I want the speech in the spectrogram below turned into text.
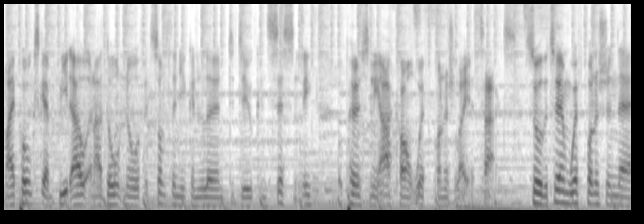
My pokes get beat out and I don't know if it's something you can learn to do consistently, but personally I can't whiff punish light attacks. So the term whiff punishing there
